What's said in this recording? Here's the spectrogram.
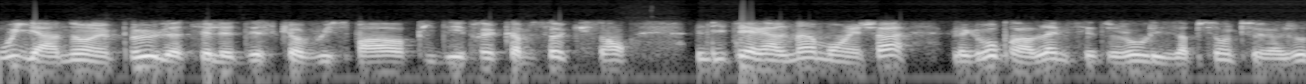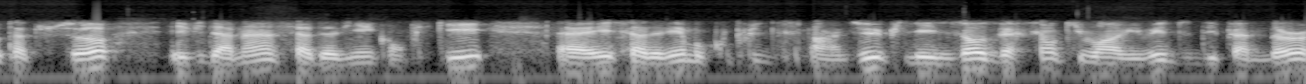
oui, il y en a un peu, là, le Discovery Sport, puis des trucs comme ça qui sont littéralement moins chers. Le gros problème, c'est toujours les options que tu rajoutes à tout ça. Évidemment, ça devient compliqué euh, et ça devient beaucoup plus dispendieux. Puis les autres versions qui vont arriver du Defender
